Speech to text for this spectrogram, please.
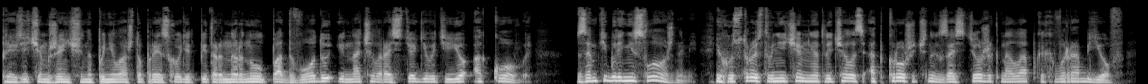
Прежде чем женщина поняла, что происходит, Питер нырнул под воду и начал расстегивать ее оковы. Замки были несложными, их устройство ничем не отличалось от крошечных застежек на лапках воробьев —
